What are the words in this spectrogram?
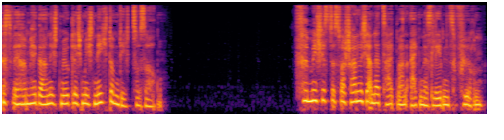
Es wäre mir gar nicht möglich, mich nicht um dich zu sorgen. Für mich ist es wahrscheinlich an der Zeit, mein eigenes Leben zu führen.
